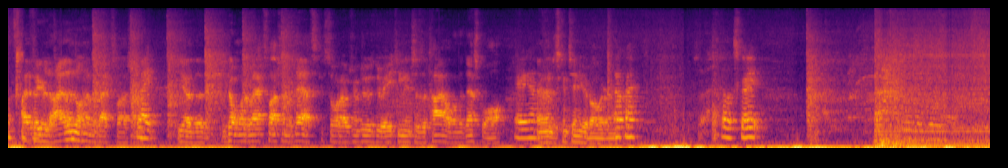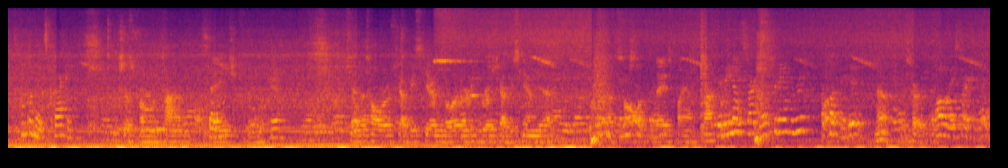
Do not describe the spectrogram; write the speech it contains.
I cut figured the island don't have a backsplash. on it. Right. You know, the you don't want a backsplash on the desk. So what I was gonna do is do 18 inches of tile on the desk wall, There you go. and then just continue it all the way around. Okay. That looks great. How come it's cracking? just from time, age. Yeah, this whole roof's gotta be skimmed, the other roof's gotta be skimmed, yeah. That's all of today's plan. Huh? Did they not start yesterday on the roof? I thought they did. No, they started. Oh, they started today.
